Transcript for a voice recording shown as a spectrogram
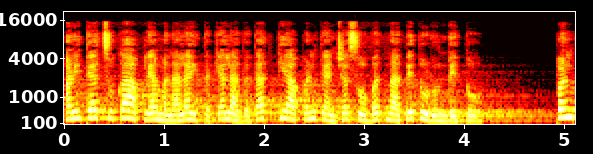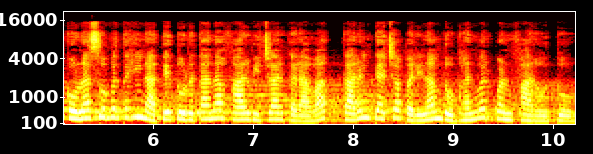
आणि त्या चुका आपल्या मनाला इतक्या लागतात की आपण त्यांच्यासोबत नाते तोडून देतो. पण कोणासोबतही नाते तोडताना फार विचार करावा कारण त्याचा परिणाम दोघांवर पण फार होतो.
